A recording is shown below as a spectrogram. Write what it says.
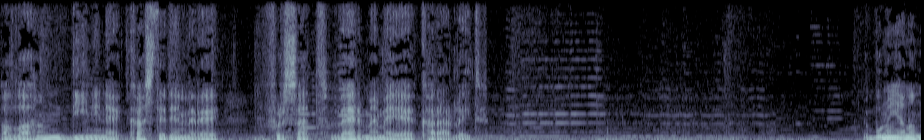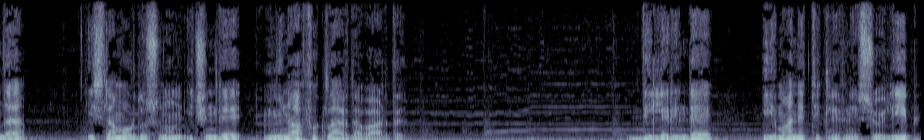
Allah'ın dinine kastedenlere fırsat vermemeye kararlıydı. Bunun yanında İslam ordusunun içinde münafıklar da vardı. Dillerinde iman ettiklerini söyleyip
